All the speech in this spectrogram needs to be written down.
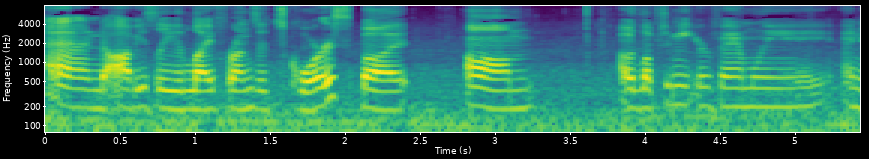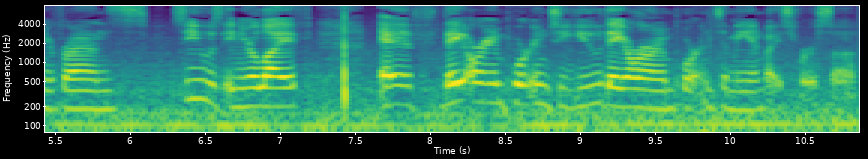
And obviously, life runs its course, but um, I would love to meet your family and your friends, see who's in your life. If they are important to you, they are important to me, and vice versa.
